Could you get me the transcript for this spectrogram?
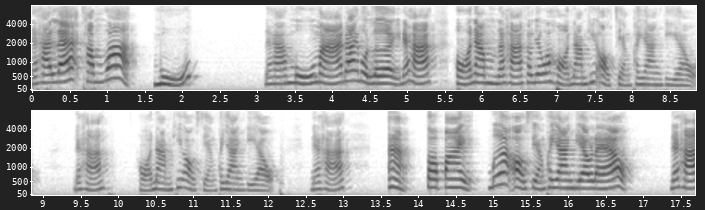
นะคะ และคำว่า หมูนะคะ หมูหมาได้หมดเลยนะคะ หอนำนะคะเขาเรียกว่าหอนำที่ออกเสียงพยางค์เดียวนะคะ หอนำที่ออกเสียงพยางค์เดียวนะคะอะต่อไปเมื่อออกเสียงพยางค์เดียวแล้วนะคะ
